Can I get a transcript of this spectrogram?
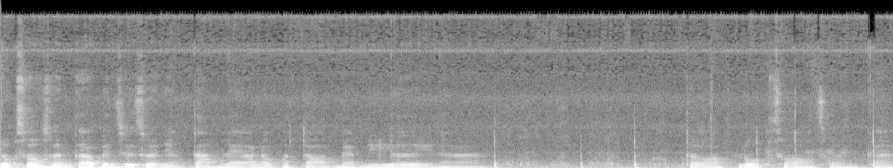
ลบสองส่วนเก้าเป็นสัดส่วนอย่างต่ำแล้ว เราก็ตอบแบบนี้เลยนะคะ ตอบลบสองส่วนเก้า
